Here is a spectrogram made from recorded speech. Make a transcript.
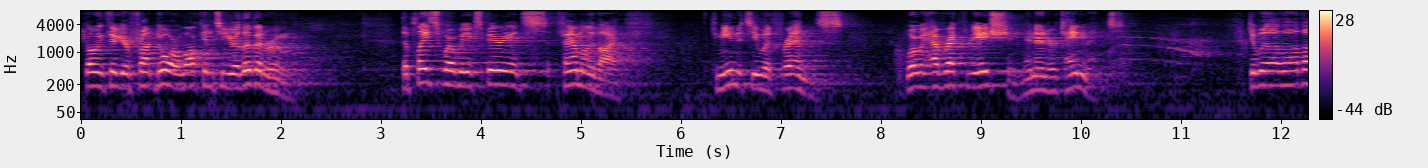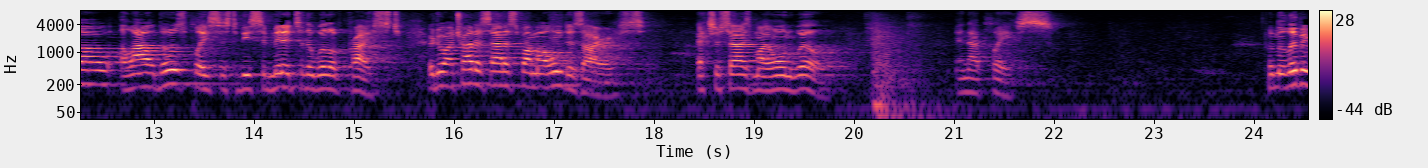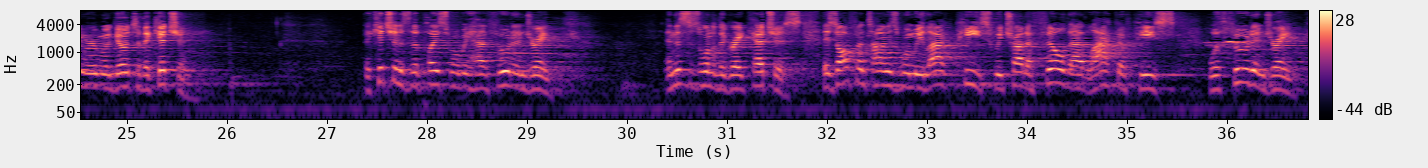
Going through your front door, walk into your living room, the place where we experience family life, community with friends, where we have recreation and entertainment. Do we allow, allow those places to be submitted to the will of Christ? Or do I try to satisfy my own desires, exercise my own will? in that place. From the living room, we go to the kitchen. The kitchen is the place where we have food and drink. And this is one of the great catches is oftentimes when we lack peace, we try to fill that lack of peace with food and drink.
